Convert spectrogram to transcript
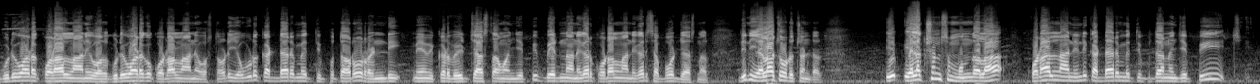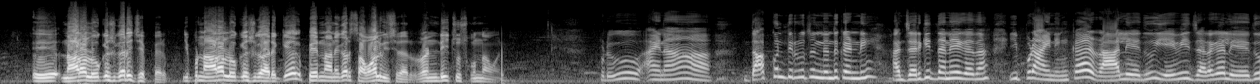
గుడివాడ కొడాలి నాని గుడివాడకు కొడాలి నాని వస్తున్నాడు. ఎవడు కడ్డారి మీద తిప్పుతారో రండి మేము ఇక్కడ వెయిట్ చేస్తామని చెప్పి పేరు నాన్నగారు కొడాలి నాన్నగారు సపోర్ట్ చేస్తున్నారు. దీన్ని ఎలా చూడొచ్చు అంటారు? ఎలక్షన్స్ ముందల కొడాలి నానిని కడ్డారి మీద తిప్పుతానని చెప్పి నారా లోకేష్ గారే చెప్పారు. ఇప్పుడు నారా లోకేష్ గారికి పేరు నాన్నగారు సవాల్ విసిరారు. రండి చూసుకుందామని. ఇప్పుడు ఆయన దాక్కుని తిరుగుతుంది ఎందుకండి? అది జరిగిద్దనే కదా. ఇప్పుడు ఆయన ఇంకా రాలేదు ఏమీ జరగలేదు.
